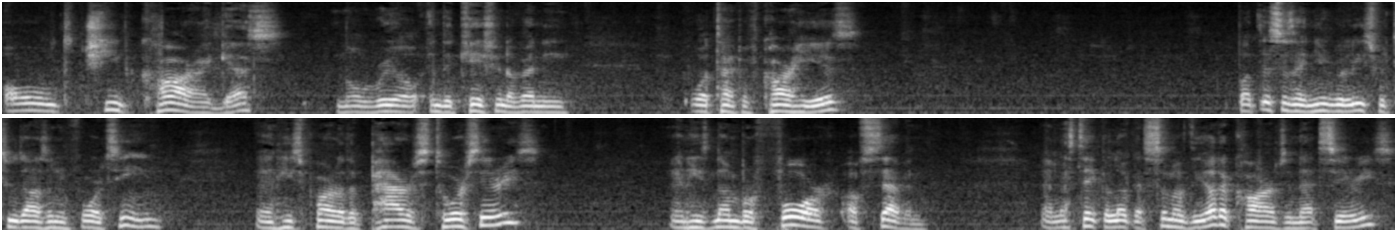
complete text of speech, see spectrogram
old cheap car, I guess. No real indication of any what type of car he is. But this is a new release for 2014, and he's part of the Paris Tour Series, and he's number four of seven. And let's take a look at some of the other cars in that series.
